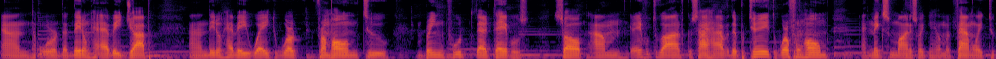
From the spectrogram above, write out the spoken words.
and or that they don't have a job and they don't have a way to work from home to bring food to their tables. So i'm grateful to god because i have the opportunity to work from home and make some money so i can help my family to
